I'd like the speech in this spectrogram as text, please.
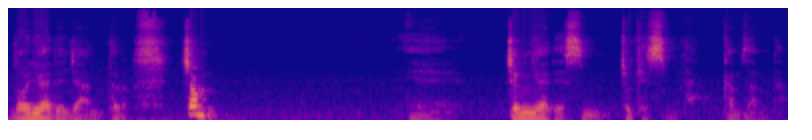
논의가 되지 않도록 좀 예, 정리가 됐으면 좋겠습니다. 감사합니다.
